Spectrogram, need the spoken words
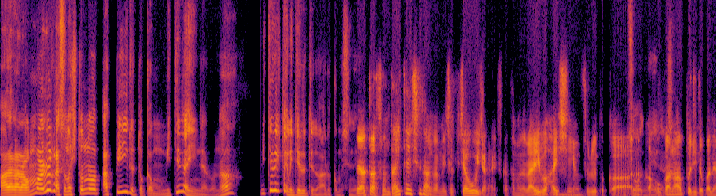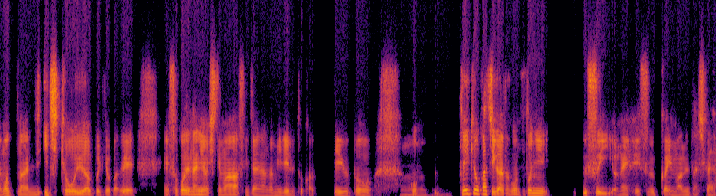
あ、だから、あんまり、だからその人のアピールとかも見てないんだろうな。見てる人は見てるっていうのはあるかもしれで、ない。あとはその代替手段がめちゃくちゃ多いじゃないですか。多分ライブ配信をするとか、うんなんか他のアプリとかでもっとなんか位置共有アプリとかで、えそこで何をしてますみたいなのが見れるとかっていうと、うんこ提供価値が本当に薄いよね、Facebook は今ね、確かに。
